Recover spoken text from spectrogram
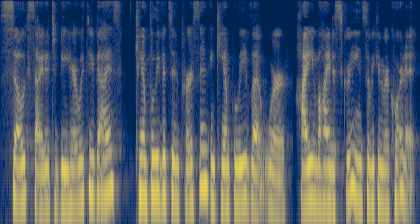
so excited to be here with you guys. Can't believe it's in person and can't believe that we're hiding behind a screen so we can record it.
